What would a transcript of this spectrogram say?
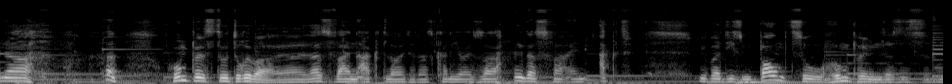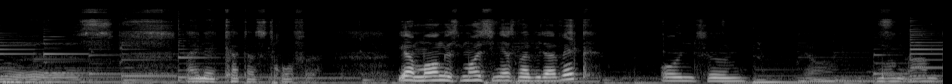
na, humpelst du drüber? Ja, das war ein Akt, Leute, das kann ich euch sagen. Das war ein Akt, über diesen Baum zu humpeln. Das ist, ist eine Katastrophe. Ja, morgen ist Mäuschen erstmal wieder weg. Und ähm, ja, morgen Abend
